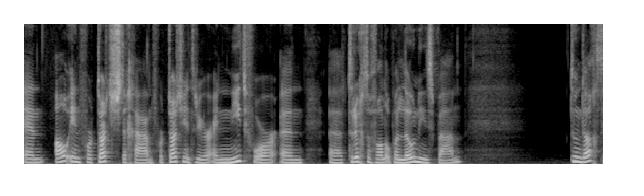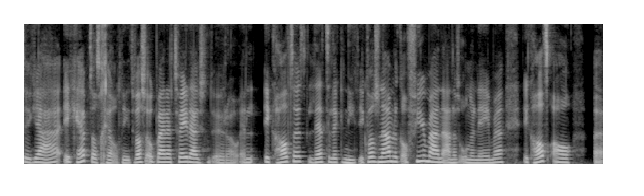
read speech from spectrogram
En al in voor touch te gaan, voor touch interieur en niet voor een uh, terug te vallen op een loondienstbaan. Toen dacht ik, ja, ik heb dat geld niet. Het was ook bijna 2000 euro. En ik had het letterlijk niet. Ik was namelijk al vier maanden aan het ondernemen. Ik had al uh,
